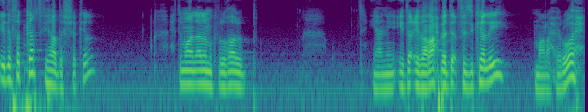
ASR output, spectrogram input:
إذا فكرت في هذا الشكل احتمال ألمك في الغالب يعني إذا إذا راح بدأ physically ما راح يروح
